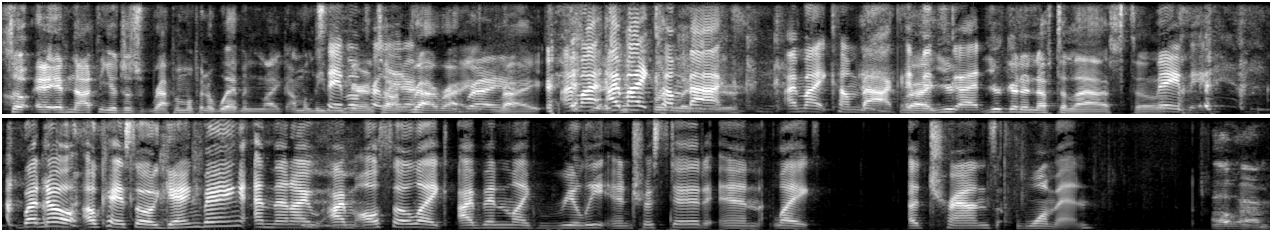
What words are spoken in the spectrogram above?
so eh, if not, then you'll just wrap them up in a web and like I'm gonna leave Save you here them in time. later. Right, right, right, Right. I might I might come later. back. I might come back if it's You're, good. you're good enough to last. So. Maybe. But no, okay, so a gangbang and then I I'm also like I've been like really interested in like a trans woman. Okay.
